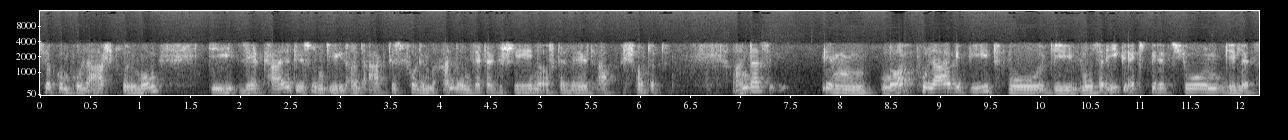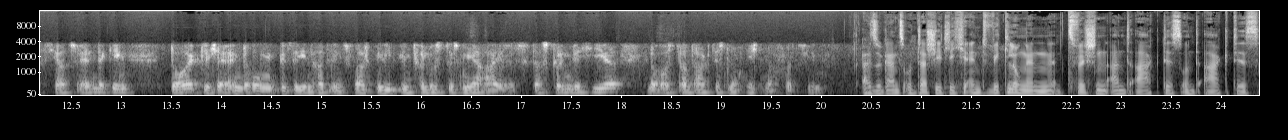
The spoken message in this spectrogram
Zirkumpolarströmung, die sehr kalt ist und die Antarktis vor dem anderen Wettergeschehen auf der Welt abschottet. Anders im Nordpolargebiet, wo die Mosaikexpedition, die letztes Jahr zu Ende ging, deutliche Änderungen gesehen hat, in zum Beispiel im Verlust des Meereises. Das können wir hier in der Ostantarktis noch nicht nachvollziehen. Also ganz unterschiedliche Entwicklungen zwischen Antarktis und Arktis.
